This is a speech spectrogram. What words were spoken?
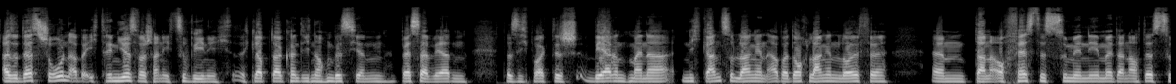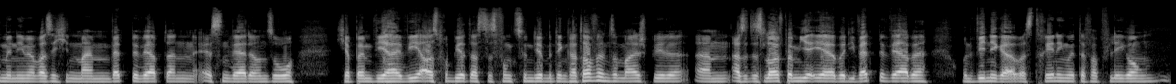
also das schon, aber ich trainiere es wahrscheinlich zu wenig. Ich glaube, da könnte ich noch ein bisschen besser werden, dass ich praktisch während meiner nicht ganz so langen, aber doch langen Läufe ähm, dann auch Festes zu mir nehme, dann auch das zu mir nehme, was ich in meinem Wettbewerb dann essen werde und so. Ich habe beim WHW ausprobiert, dass das funktioniert mit den Kartoffeln zum Beispiel. Ähm, also das läuft bei mir eher über die Wettbewerbe und weniger über das Training mit der Verpflegung.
